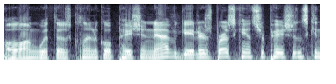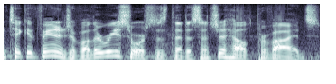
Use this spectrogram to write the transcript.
along with those clinical patient navigators, breast cancer patients can take advantage of other resources that Essentia Health provides.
